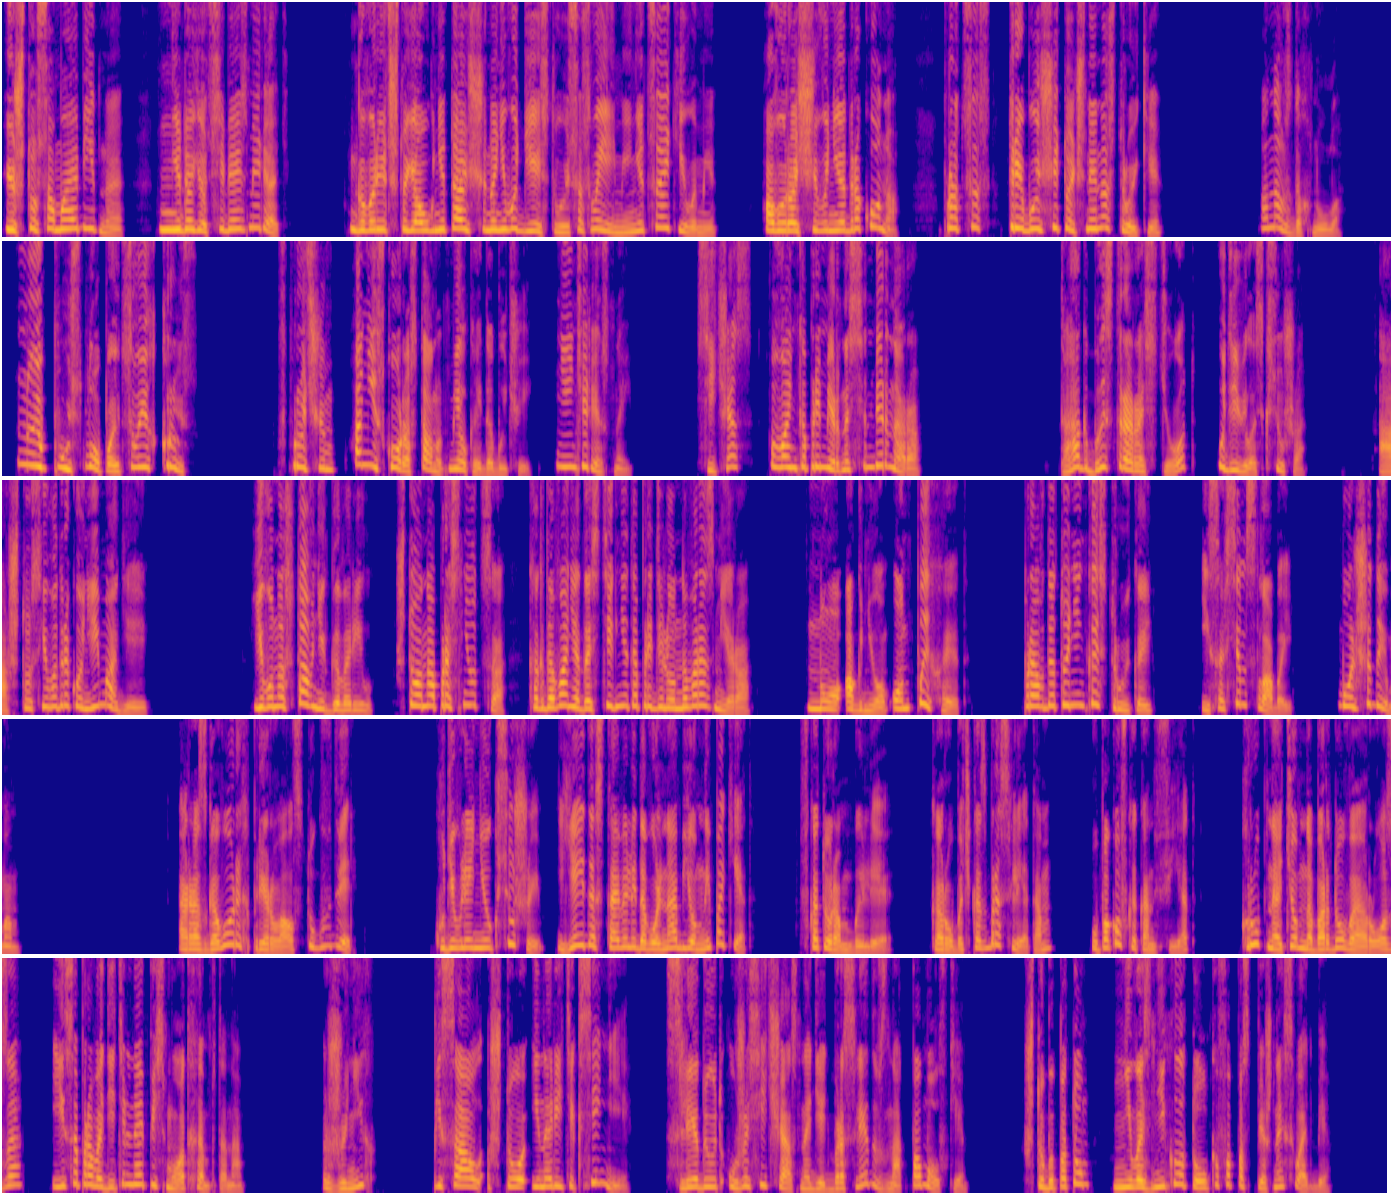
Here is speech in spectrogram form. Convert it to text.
И что самое обидное, не дает себя измерять. Говорит, что я угнетающе на него действую со своими инициативами, а выращивание дракона — процесс, требующий точной настройки. Она вздохнула. Ну и пусть лопает своих крыс. Впрочем, они скоро станут мелкой добычей, неинтересной. Сейчас Ванька примерно Сенбернара. «Так быстро растет?» — удивилась Ксюша. «А что с его драконьей магией?» Его наставник говорил, что она проснется когда Ваня достигнет определенного размера. Но огнем он пыхает. Правда, тоненькой струйкой. И совсем слабой. Больше дымом. Разговор их прервал стук в дверь. К удивлению Ксюши, ей доставили довольно объемный пакет, в котором были коробочка с браслетом, упаковка конфет, крупная темно-бордовая роза и сопроводительное письмо от Хэмптона. Жених писал, что и на Рите Ксении следует уже сейчас надеть браслет в знак помолвки, чтобы потом не возникло толков о поспешной свадьбе.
